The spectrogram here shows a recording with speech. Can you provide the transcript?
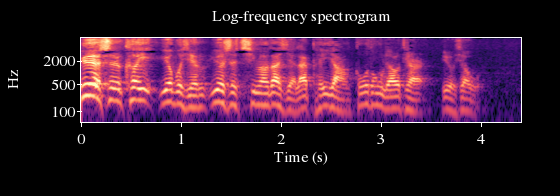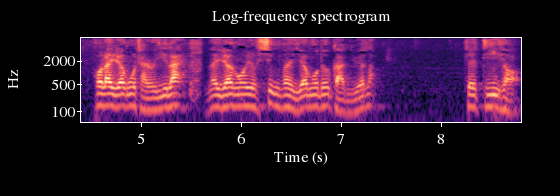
越是刻意越不行，越是轻描淡写来培养沟通聊天越有效果。后来员工产生依赖，那员工又兴奋，员工都有感觉了。这第一条，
